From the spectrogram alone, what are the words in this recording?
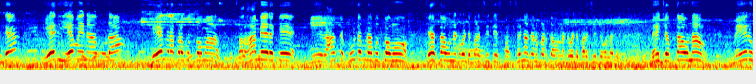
అంటే ఏది ఏమైనా కూడా కేంద్ర ప్రభుత్వం సలహా మేరకే ఈ రాష్ట్ర కూటమి ప్రభుత్వము చేస్తూ ఉన్నటువంటి పరిస్థితి స్పష్టంగా కనపడతా ఉన్నటువంటి పరిస్థితి ఉన్నది. మేము చెప్తా ఉన్నాం మీరు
